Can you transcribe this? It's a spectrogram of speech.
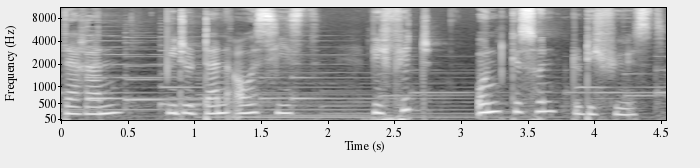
daran, wie du dann aussiehst, wie fit und gesund du dich fühlst.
